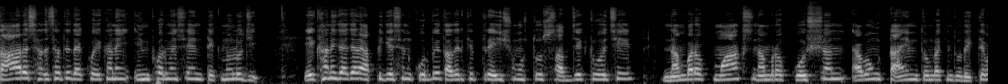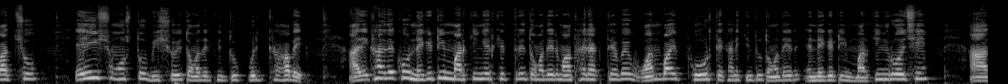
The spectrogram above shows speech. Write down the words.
তার সাথে সাথে দেখো এখানে ইনফরমেশন টেকনোলজি এখানে যা যারা অ্যাপ্লিকেশন করবে তাদের ক্ষেত্রে এই সমস্ত সাবজেক্ট রয়েছে number of marks number of question এবং টাইম তোমরা কিন্তু দেখতে পাচ্ছ। এই সমস্ত বিষয়ে তোমাদের কিন্তু পরীক্ষা হবে। আর এখানে দেখো নেগেটিভ মার্কিংয়ের ক্ষেত্রে তোমাদের মাথায় রাখতে হবে ওয়ান বাই ফোর্থ এখানে কিন্তু তোমাদের নেগেটিভ মার্কিং রয়েছে। আর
